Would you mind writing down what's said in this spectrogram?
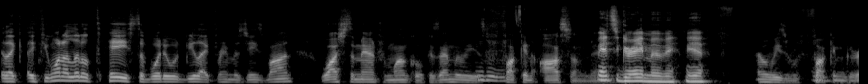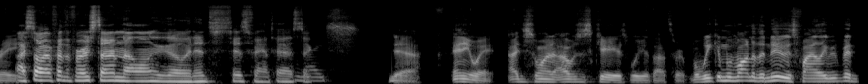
like if you want a little taste of what it would be like for him as James Bond, watch The Man from Uncle because that movie is Mhm. fucking awesome. Man. It's a great movie. Yeah. that movie's fucking great. I saw it for the first time not long ago and it's it's fantastic. Nice. Yeah. Anyway, I just wanted, I was just curious what your thoughts were, but we can move on to the news. Finally, we've been,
